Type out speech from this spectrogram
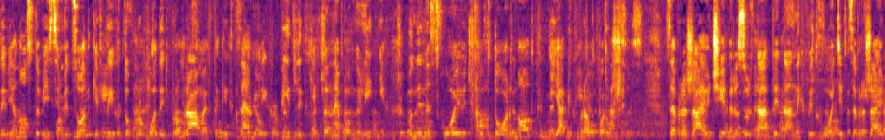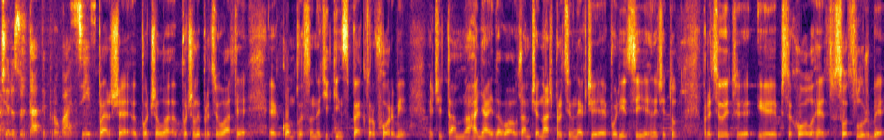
98% тих, хто проходить програми в таких центрах, підлітків та неповнолітніх, вони не скоюють повторно ніяких правопорушень. Це вражаючі результати даних підходів, це вражаючі результати пробації. Перше почала почали працювати е, комплексно не тільки інспектор в формі, чи там наганяй давав там чи наш працівник, чи поліції. Значить, тут працюють е, і психологи, соцслужби.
